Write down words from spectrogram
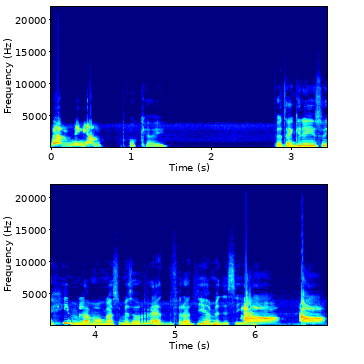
vändningen. Okej. För jag tänker det är ju så himla många som är så rädd för att ge medicin. Ja, ja.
